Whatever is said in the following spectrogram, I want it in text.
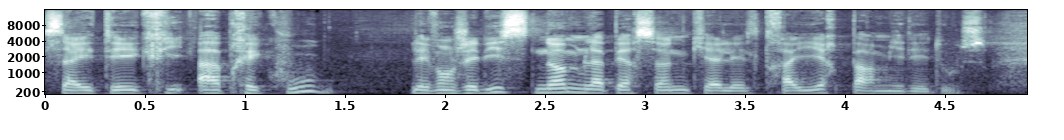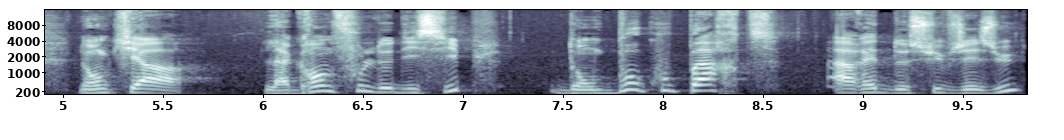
ça a été écrit après coup, l'évangéliste nomme la personne qui allait le trahir parmi les douze. Donc il y a la grande foule de disciples, dont beaucoup partent, arrêtent de suivre Jésus,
